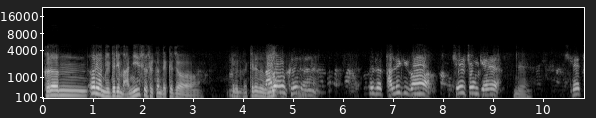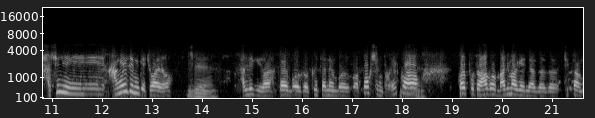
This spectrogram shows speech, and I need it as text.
그런 어려운 일들이 많이 있었을 건데, 그죠? 그래, 음. 그래도 운동, 나는 그래 그래서 달리기가 제일 좋은 게내 네. 자신이 강해지는 게 좋아요. 예. 달리기가 뭐그 그 전에 뭐그 복싱도 했고 네. 골프도 하고 마지막에 이제 그, 그 직장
